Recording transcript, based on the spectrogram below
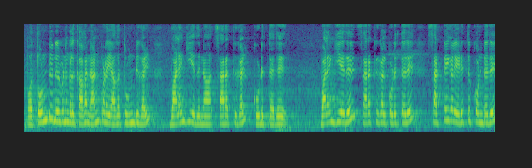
இப்போ தொண்டு நிறுவனங்களுக்காக நன்கொடையாக துண்டுகள் வழங்கியதுனா சரக்குகள் கொடுத்தது. வழங்கியது சரக்குகள் கொடுத்தது சட்டைகள் எடுத்துக்கொண்டது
